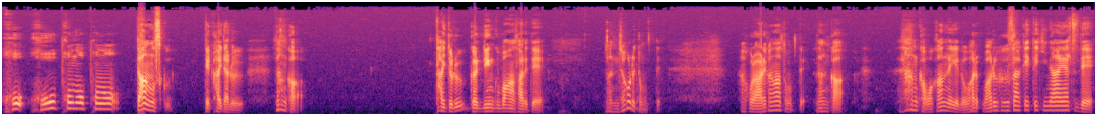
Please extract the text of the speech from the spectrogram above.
ほ、ほーぽのぽのダンスクって書いてある、なんか、タイトルがリンクバーンされて、なんじゃこれと思って。あ、これあれかなと思って。なんか、なんかわかんないけど、悪、悪ふざけ的なやつで、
